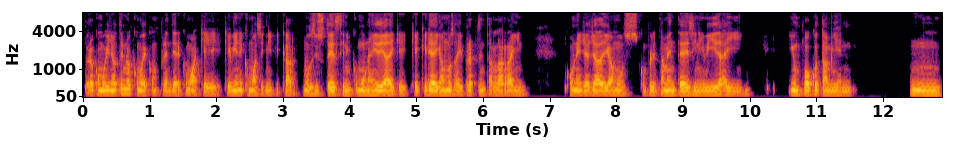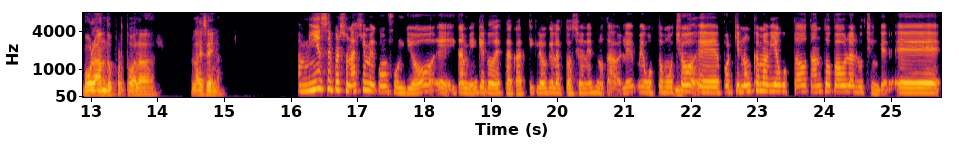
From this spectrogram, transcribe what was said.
pero como que yo tengo como de comprender como a qué, qué viene como a significar. No sé si ustedes tienen como una idea de qué, qué quería, digamos, ahí representar la reina, con ella ya, digamos, completamente desinhibida y, y un poco también mmm, volando por toda la, la escena. A mí ese personaje me confundió eh, y también quiero destacar que creo que la actuación es notable. Me gustó mucho eh, porque nunca me había gustado tanto Paula Luchinger. Eh,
